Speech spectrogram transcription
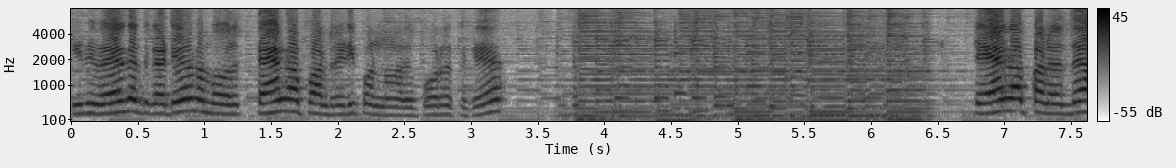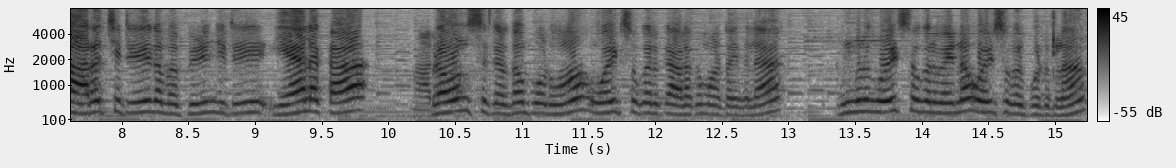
இது வேகத்துக்காட்டியும் நம்ம ஒரு தேங்காய் பால் ரெடி பண்ணோம் அது போடுறதுக்கு. தேங்காய் பால் வந்து அரைச்சிட்டு நம்ம பிழிஞ்சிட்டு ஏலக்காய் ப்ரௌன் சுகர் தான் போடுவோம். ஒயிட் சுகருக்கு அளக்க மாட்டோம் இதுல. உங்களுக்கு ஒயிட் சுகர் வேணா ஒயிட் சுகர் போட்டுக்கலாம்.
